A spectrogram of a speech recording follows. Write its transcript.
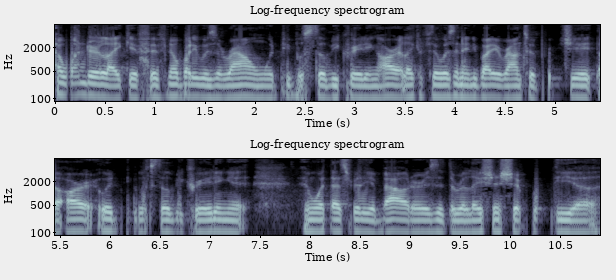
i wonder like if if nobody was around would people still be creating art? Like if there wasn't anybody around to appreciate the art would people still be creating it and what that's really about? Or is it the relationship with the uh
